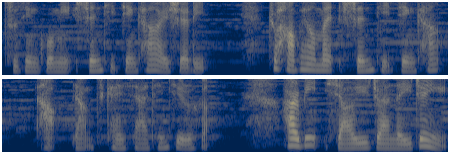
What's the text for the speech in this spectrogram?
促进国民身体健康而设立。祝好朋友们身体健康。好，让我们去看一下天气如何。哈尔滨小雨转雷阵雨，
